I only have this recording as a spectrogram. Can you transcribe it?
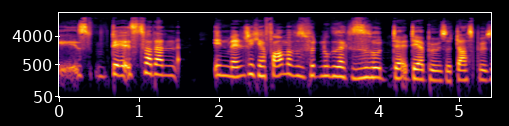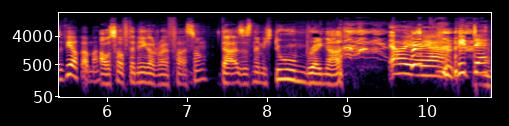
ist, der ist zwar dann in menschlicher Form, aber es wird nur gesagt, es ist so der, der Böse, das Böse, wie auch immer. Außer auf der Mega Drive-Fassung. Da ist es nämlich Doombringer. ja, ja. Nee, Death,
